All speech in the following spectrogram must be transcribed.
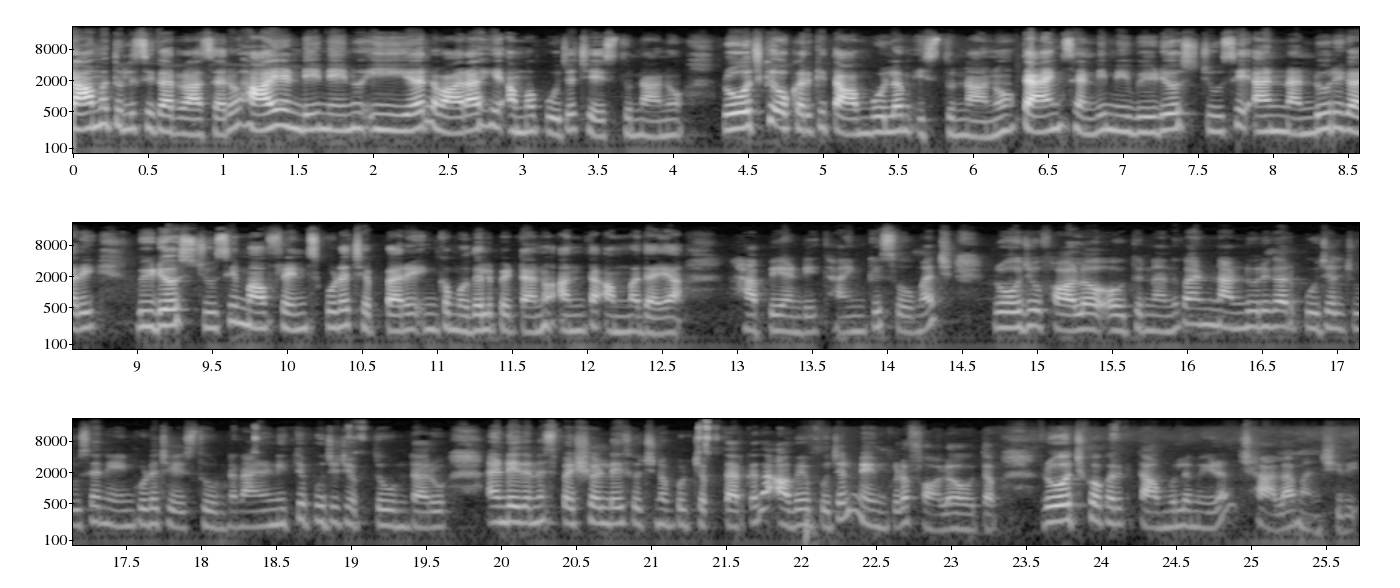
రామ తులసి గారు రాశారు. హాయ్ అండి నేను ఈ ఇయర్ వారాహి అమ్మ పూజ చేస్తున్నాను. రోజుకి ఒకరికి తాంబూలం ఇస్తున్నాను. థ్యాంక్స్ అండి మీ వీడియోస్ చూసి అండ్ నండూరి గారి వీడియోస్ చూసి మా ఫ్రెండ్స్ కూడా చెప్పారు. ఇంకా మొదలు పెట్టాను. అంత అమ్మ దయ. హ్యాపీ అండి థ్యాంక్ యూ సో మచ్. రోజు ఫాలో అవుతున్నందుకు అండ్ నండూరి గారి పూజలు చూసే నేను కూడా చేస్తూ ఉంటాను. ఆయన నిత్య పూజ చెప్తూ ఉంటారు. అండ్ ఏదైనా స్పెషల్ డేస్ వచ్చినప్పుడు చెప్తారు కదా అవే పూజలు మేము కూడా ఫాలో అవుతాం. రోజుకి ఒకరికి తాంబూలం వేయడం చాలా మంచిది.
